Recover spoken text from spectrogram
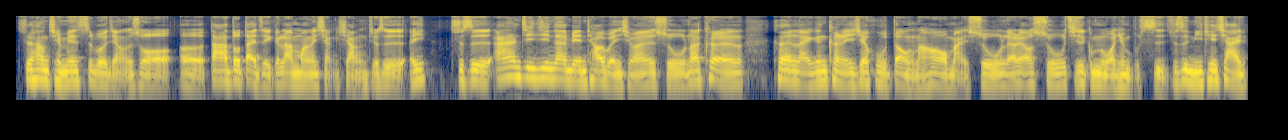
就像前面师伯讲的说，呃，大家都带着一个浪漫的想象，就是哎，就是安安静静那边挑一本喜欢的书，那客人客人来跟客人一些互动，然后买书聊聊书，其实根本完全不是。就是你一天下来，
